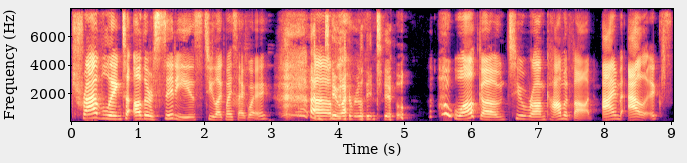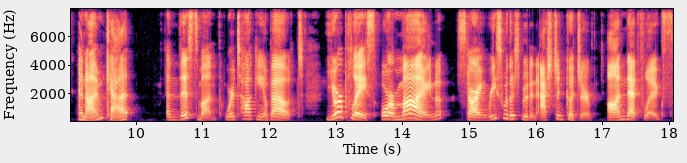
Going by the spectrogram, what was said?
traveling to other cities, do you like my segue? I um, do. I really do. Welcome to Romcomathon. I'm Alex, And I'm Kat. and this month we're talking about Your Place or Mine, starring Reese Witherspoon and Ashton Kutcher on Netflix.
